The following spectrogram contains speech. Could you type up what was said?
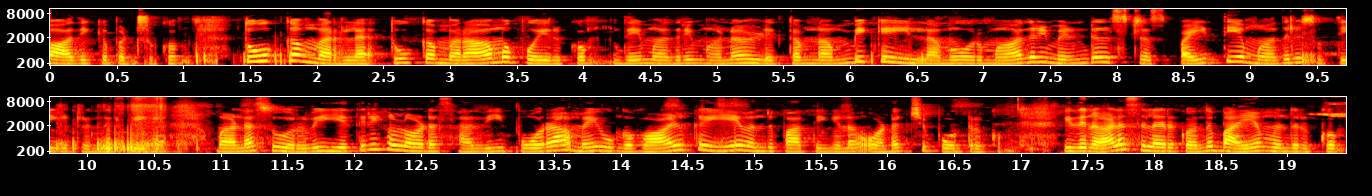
பாதிக்கப்பட்டிருக்கும். தூக்கம் வரல. தூக்கம் வராமல் போயிருக்கும். இதே மாதிரி மன அழுத்தம் நம்பிக்கை இல்லாமல் ஒரு மாதிரி மென்டல் ஸ்ட்ரெஸ் பைத்தியம் மாதிரி சுற்றிக்கிட்டு இருந்திருப்பீங்க. மனசோர்வு எதிரிகளோட சதி பொறாமை உங்கள் வாழ்க்கையே வந்து பார்த்தீங்கன்னா உடச்சி போட்டிருக்கும். இதனால் சிலருக்கு வந்து பயம் வந்திருக்கும்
